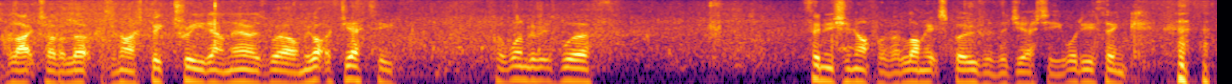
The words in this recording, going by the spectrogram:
I like to have a look. There's a nice big tree down there as well, and we've got a jetty. So I wonder if it's worth finishing off with a long exposure of the jetty. What do you think?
